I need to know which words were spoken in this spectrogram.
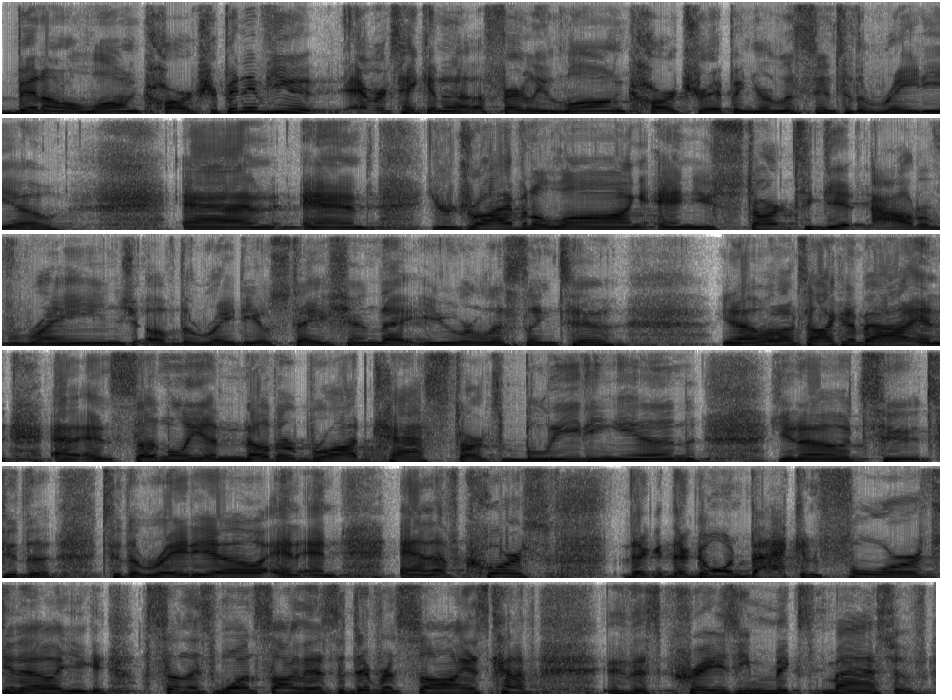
been on a long car trip. Any of you ever taken a fairly long car trip and you're listening to the radio and, and you're driving along and you start to get out of range of the radio station that you were listening to? You know what I'm talking about? And, and, and, suddenly another broadcast starts bleeding in, you know, to, to, the, to the radio. And, and, and of course, they're, they're going back and forth, you know, and you get suddenly it's one song, then it's a different song. It's kind of this crazy mixed mash of,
